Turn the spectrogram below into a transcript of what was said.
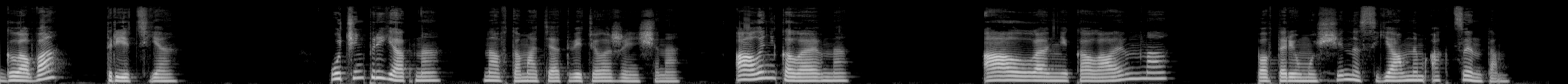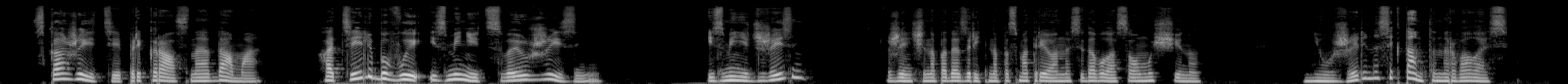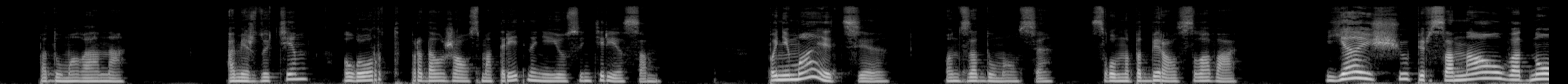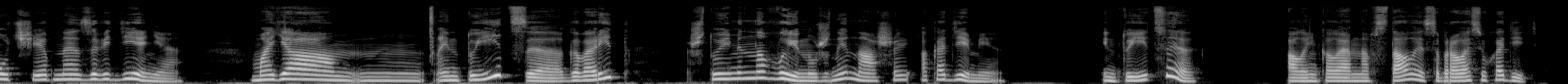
Глава третья «Очень приятно», — на автомате ответила женщина. «Алла Николаевна». «Алла Николаевна?» — повторил мужчина с явным акцентом. «Скажите, прекрасная дама, хотели бы вы изменить свою жизнь?» «Изменить жизнь?» Женщина подозрительно посмотрела на седовласого мужчину. «Неужели на сектанта нарвалась?» — подумала она. А между тем лорд продолжал смотреть на нее с интересом. «Понимаете?» — он задумался, словно подбирал слова. «Я ищу персонал в одно учебное заведение. Моя интуиция говорит, что именно вы нужны нашей академии». «Интуиция?» Алла Николаевна встала и собралась уходить.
